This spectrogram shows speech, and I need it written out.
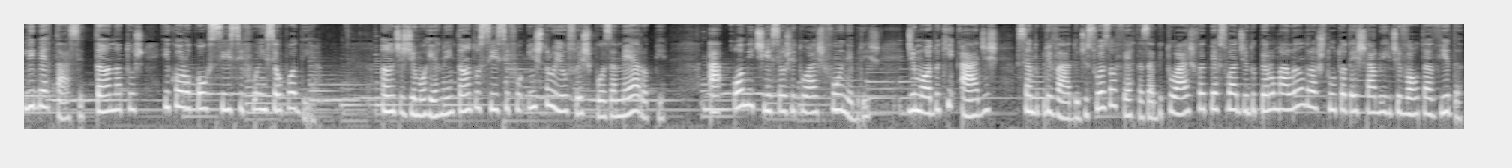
libertasse Thanatos e colocou Sísifo em seu poder. Antes de morrer, no entanto, Sísifo instruiu sua esposa Mérope a omitir seus rituais fúnebres, de modo que Hades, sendo privado de suas ofertas habituais, foi persuadido pelo malandro astuto a deixá-lo ir de volta à vida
